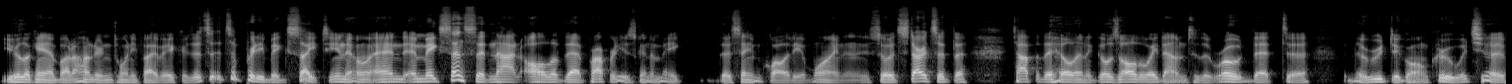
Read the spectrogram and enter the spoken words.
you're looking at about 125 acres. It's it's a pretty big site, you know, and it makes sense that not all of that property is going to make the same quality of wine, and so it starts at the top of the hill and it goes all the way down to the road that uh, the Route de Grand Cru, which uh,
